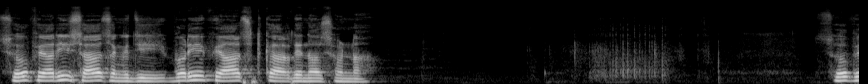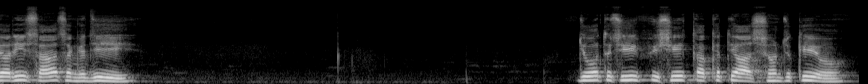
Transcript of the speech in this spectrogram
ਸੋ ਪਿਆਰੀ ਸਾਧ ਸੰਗਤ ਜੀ, ਬੜੇ ਪਿਆਰ ਸਤਿਕਾਰ ਦੇ ਨਾਲ ਸੁਣਨਾ। ਸੋ ਪਿਆਰੀ ਸਾਧ ਸੰਗਤ ਜੀ, ਜੋ ਤੁਸੀਂ ਪਿਛੇ ਤੱਕ ਇਤਿਹਾਸ ਸੁਣ ਚੁੱਕੇ ਹੋ,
